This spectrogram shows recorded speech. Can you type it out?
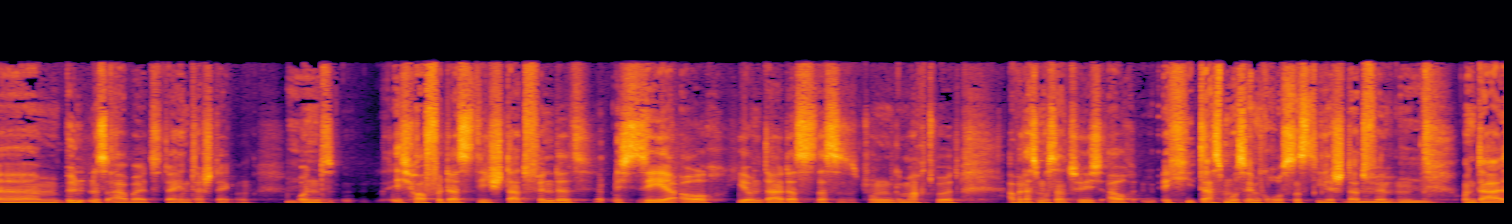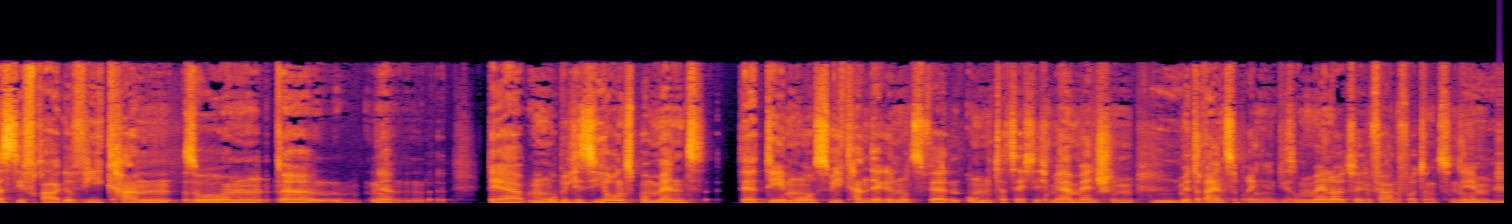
ähm, Bündnisarbeit dahinter stecken. Und ich hoffe, dass die stattfindet. Ich sehe auch hier und da, dass das schon gemacht wird. Aber das muss natürlich auch, ich, das muss im großen Stil stattfinden. Und da ist die Frage, wie kann so äh, ja, der Mobilisierungsmoment der Demos, wie kann der genutzt werden, um tatsächlich mehr Menschen mit reinzubringen, um mehr Leute in Verantwortung zu nehmen.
